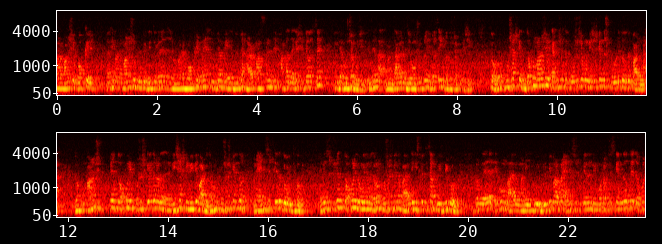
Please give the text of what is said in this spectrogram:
মানে মানুষের বক্ষে মানে মানুষের বুকে ভিতরে মানে বক্ষে মানে দুটা দুটা হাড় মাঝখানে যে ফাঁকা জায়গা, সেটা হচ্ছে ইন্টারকোস্টাল বেশি। এই মানে দাগানের যে অংশটা, এটা হচ্ছে ইন্টারকোস্টাল বেশি। তো প্রশ্বাস কেন্দ্র যখন মানুষের একই সাথে প্রশ্বাস এবং নিঃশ্বাস কেন্দ্র সংগঠিত হতে পারে না, যখন মানুষকে তখনই প্রশ্বাস কেন্দ্র নিঃশ্বাস নিতে পারবে, তখন প্রশ্বাস কেন্দ্র মানে অ্যানিসিস কেন্দ্র দমিত হবে। কেন্দ্র তখনই দমিত হবে যখন প্রশ্বাস কেন্দ্র বায়ুতে স্ফীত চাপ বৃদ্ধি করবে। এবং মানে বৃদ্ধি পাওয়ার পর অ্যানিসিস কেন্দ্র নিউমোটক্সিস কেন্দ্রকে যখন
